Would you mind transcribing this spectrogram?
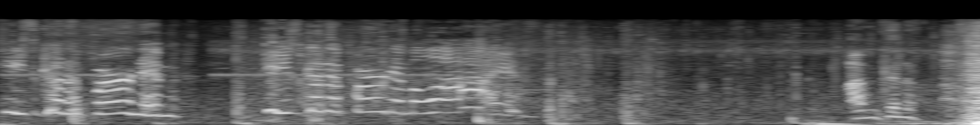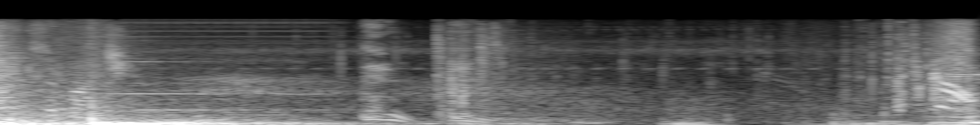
He's gonna burn him. He's gonna burn him alive. I'm gonna thanks a bunch. Go.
